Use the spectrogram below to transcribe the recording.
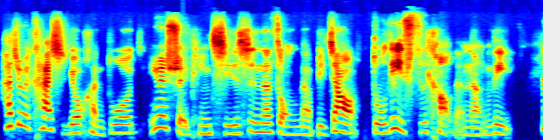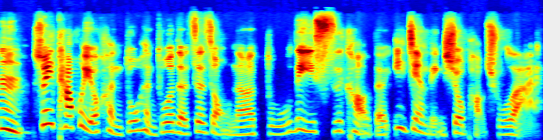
它就会开始有很多，因为水平其实是那种呢比较独立思考的能力，嗯，所以它会有很多很多的这种呢独立思考的意见领袖跑出来。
